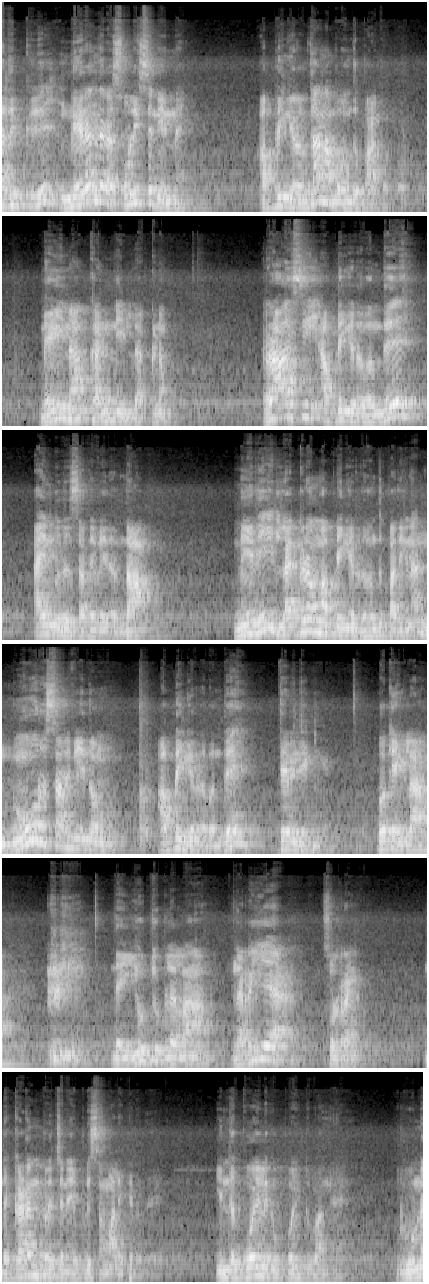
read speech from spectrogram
அதுக்கு நிரந்தர சொல்யூஷன் என்ன அப்படிங்கிறது தான் நம்ம வந்து பார்க்க போகிறோம் மெயினாக கன்னி லக்னம். ராசி அப்படிங்கிறது வந்து ஐம்பது சதவீதம் தான் மீதி லக்னம் அப்படிங்கிறது வந்து பார்த்தீங்கன்னா நூறு சதவீதம் அப்படிங்கிறத வந்து தெரிஞ்சுக்கிங்க. ஓகேங்களா? இந்த யூடியூப்லலாம் நிறைய சொல்கிறாங்க இந்த கடன் பிரச்சனை எப்படி சமாளிக்கிறது? இந்த கோயிலுக்கு போயிட்டு வாங்க. ருண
